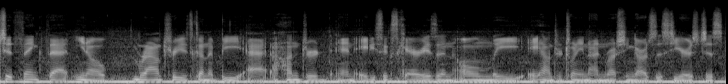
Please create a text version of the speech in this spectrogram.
to think that you know Rountree is going to be at 186 carries and only 829 rushing yards this year is just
